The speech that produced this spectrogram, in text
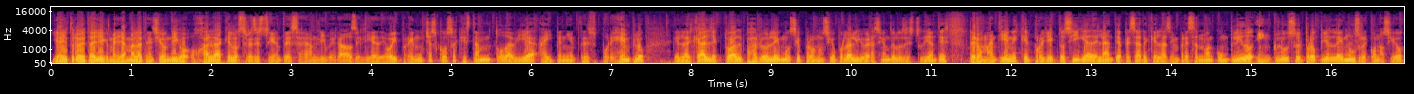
Y hay otro detalle que me llama la atención, digo, ojalá que los tres estudiantes sean liberados del día de hoy, pero hay muchas cosas que están todavía ahí pendientes. Por ejemplo, el alcalde actual, Pablo Lemos, se pronunció por la liberación de los estudiantes, pero mantiene que el proyecto sigue adelante a pesar de que las empresas no han cumplido. Incluso el propio Lemos reconoció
